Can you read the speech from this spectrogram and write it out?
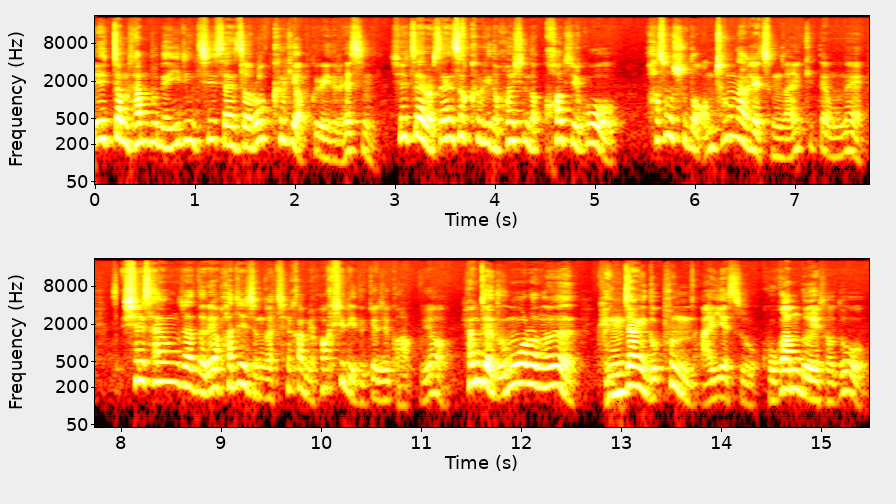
1.3분의 1인치 센서로 크기 업그레이드를 했습니다. 실제로 센서 크기도 훨씬 더 커지고 화소수도 엄청나게 증가했기 때문에 실사용자들의 화질 증가 체감이 확실히 느껴질 것 같고요. 현재 루머로는 굉장히 높은 ISO 고감도에서도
